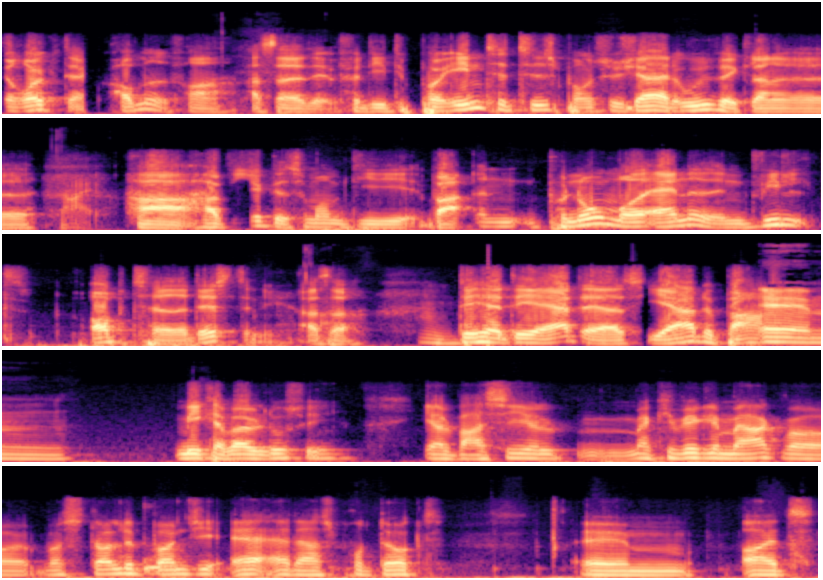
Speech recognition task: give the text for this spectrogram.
hvor det rygte er kommet fra. Altså, det, fordi det, på intet tidspunkt synes jeg, at udviklerne øh, Nej. har, har virket, som om de var en- på nogen måde andet end vildt optaget af Destiny. Altså, mm. det her, det er deres hjertebarn. Øh. Øhm, Mika, hvad vil du sige? Jeg vil bare sige, at man kan virkelig mærke, hvor, hvor stolte Bungie er af deres produkt. Øhm, og at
